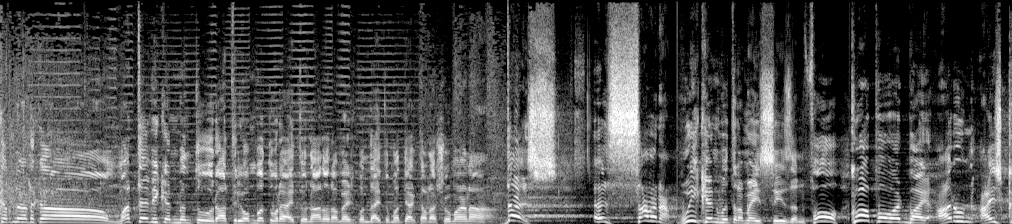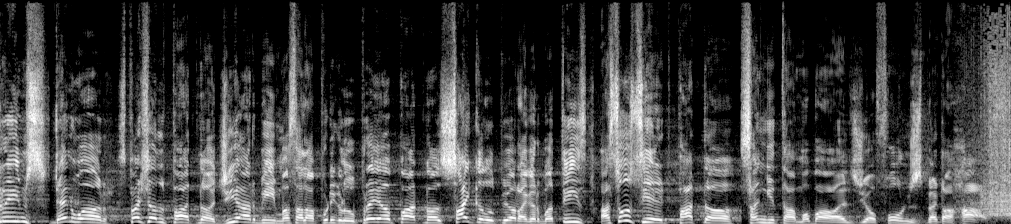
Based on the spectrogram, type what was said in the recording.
ಕರ್ನಾಟಕ. ಮತ್ತೆ ವೀಕೆಂಡ್ ಬಂತು. ರಾತ್ರಿ ಒಂಬತ್ತುವರೆ ಆಯ್ತು. ನಾನು ರಮೇಶ್ ಬಂದಾಯ್ತು. ಮತ್ತೆ ಆಗ್ತಾಡ ಶಿವಮಾಣ ದಸ್ seven up weekend with Ramesh season four co powered by Arun ice creams Denver special partner G R B masala ಪುಡಿಗಳು prayer partner cycle pure agarbattis associate partner Sangeetha mobiles your phones better half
